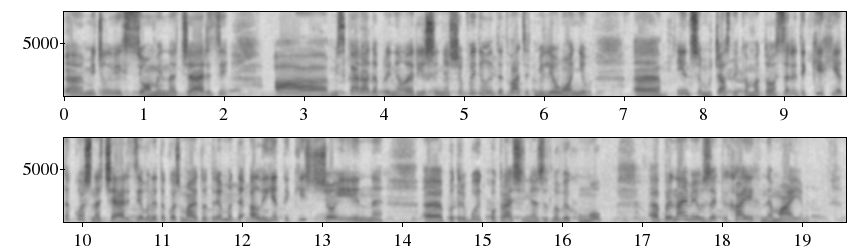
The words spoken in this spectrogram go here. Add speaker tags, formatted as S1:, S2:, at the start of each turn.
S1: Е, Мій чоловік сьомий на черзі. А міська рада прийняла рішення, щоб виділити 20 мільйонів е, іншим учасникам АТО, серед яких є також на черзі. Вони також мають отримати, але є такі, що і не е, потребують покращення житлових умов. Принаймні в ЖКХ їх немає.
